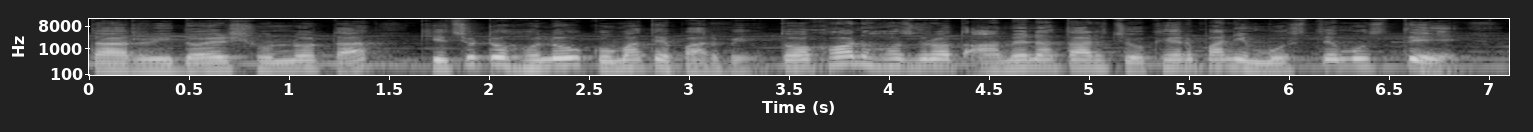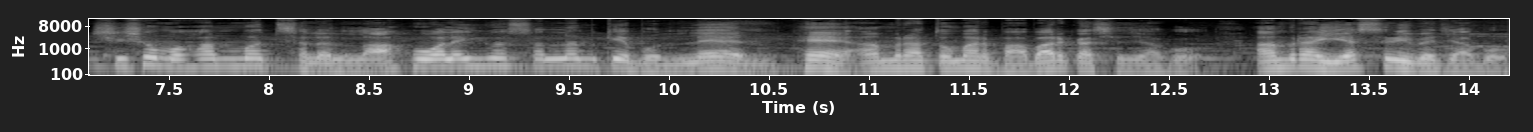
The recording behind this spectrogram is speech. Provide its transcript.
তার হৃদয়ের শূন্যতা কিছুটা হলেও কমাতে পারবে। তখন হজরত আমেনা তার চোখের পানি মুছতে মুছতে শিশু মোহাম্মদ সাল্লাহ আলাইসাল্লামকে বললেন হ্যাঁ আমরা তোমার বাবার কাছে যাব। আমরা ইয়াসরিবে যাব।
